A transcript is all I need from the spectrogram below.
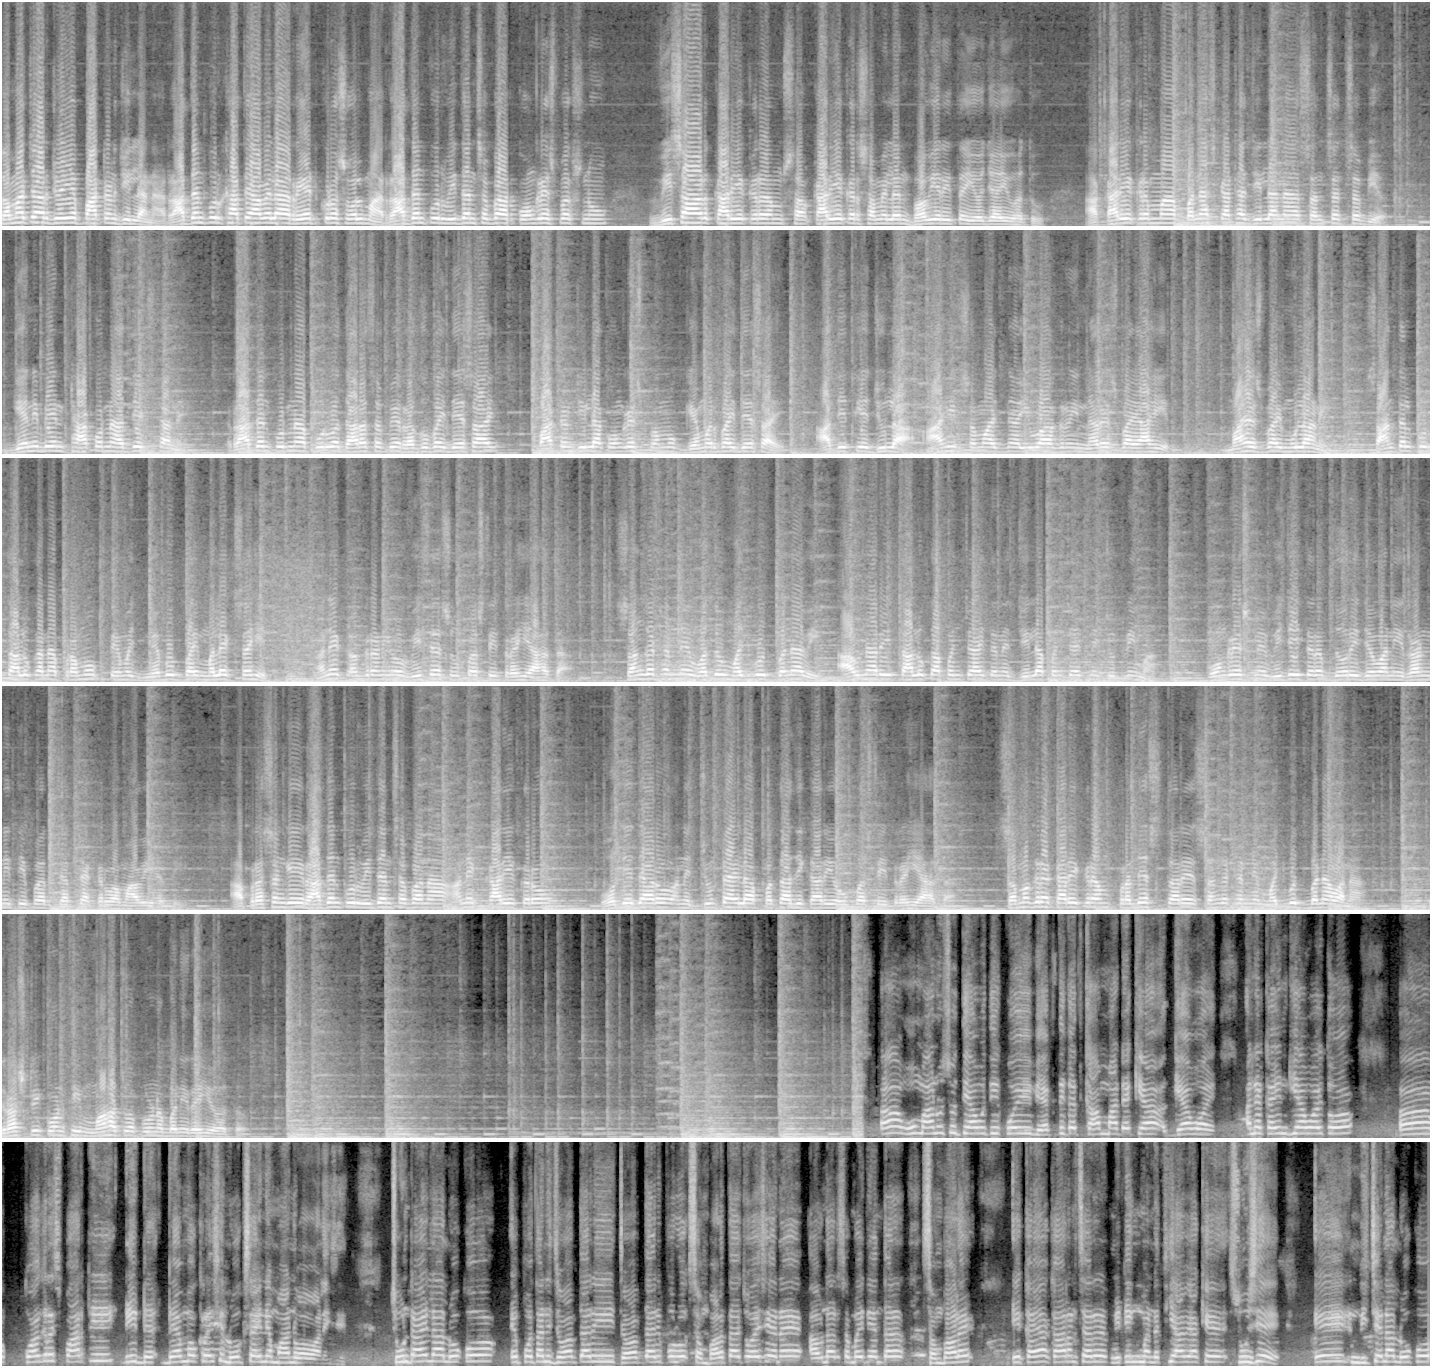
સમાચાર જોઈએ પાટણ જિલ્લાના. રાધનપુર ખાતે આવેલા રેડ ક્રોસ હોલમાં રાધનપુર વિધાનસભા કોંગ્રેસ પક્ષનું વિશાળ કાર્યક્રમ કાર્યકર સંમેલન ભવ્ય રીતે યોજાયું હતું. આ કાર્યક્રમમાં બનાસકાંઠા જિલ્લાના સંસદ સભ્ય ગેનીબેન ઠાકોરના અધ્યક્ષસ્થાને રાધનપુરના પૂર્વ ધારાસભ્ય રઘુભાઈ દેસાઈ, પાટણ જિલ્લા કોંગ્રેસ પ્રમુખ ઘેમરભાઈ દેસાઈ, આદિત્ય જુલા, આહિર સમાજના યુવા અગ્રણી નરેશભાઈ આહિર, મહેશભાઈ મુલાણી સાંતલપુર તાલુકાના પ્રમુખ તેમજ મહેબૂબભાઈ મલેક સહિત અનેક અગ્રણીઓ વિશેષ ઉપસ્થિત રહ્યા હતા. સંગઠનને વધુ મજબૂત બનાવી આવનારી તાલુકા પંચાયત અને જિલ્લા પંચાયતની ચૂંટણીમાં કોંગ્રેસને વિજય તરફ દોરી જવાની રણનીતિ પર ચર્ચા કરવામાં આવી હતી. આ પ્રસંગે રાધનપુર વિધાનસભાના અનેક કાર્યકરો, હોદ્દેદારો અને ચૂંટાયેલા પદાધિકારીઓ ઉપસ્થિત રહ્યા હતા. સમગ્ર કાર્યક્રમ પ્રદેશ સ્તરે સંગઠનને મજબૂત બનાવવાના દ્રષ્ટિકોણથી મહત્વપૂર્ણ બની રહ્યો હતો. હા માનું છું ત્યાં સુધી કોઈ વ્યક્તિગત કામ માટે ક્યાં ગયા હોય અને કહીને ગયા હોય તો કોંગ્રેસ પાર્ટીની ડે- ડેમોક્રેસી લોકશાહીને માનવાવાળી છે. ચૂંટાયેલા લોકો એ પોતાની જવાબદારી, જવાબદારીપૂર્વક સંભાળતા જ હોય છે અને આવનાર સમયની અંદર સંભાળે. એ કયા કારણસર મિટિંગમાં નથી આવ્યા કે શું છે એ નીચેના લોકો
